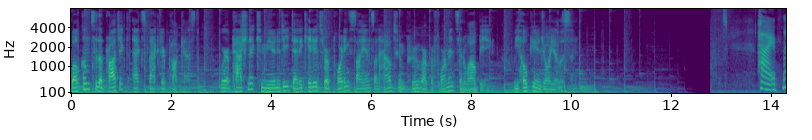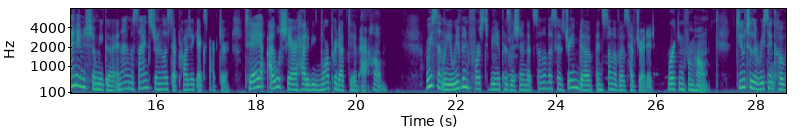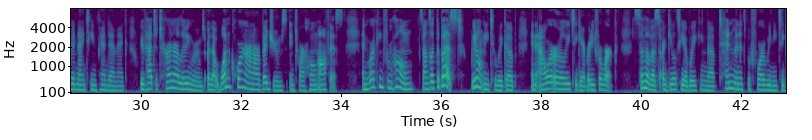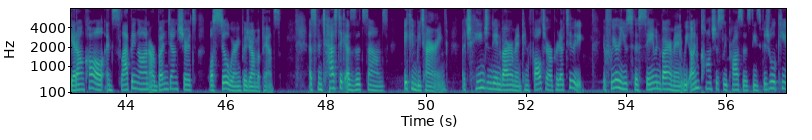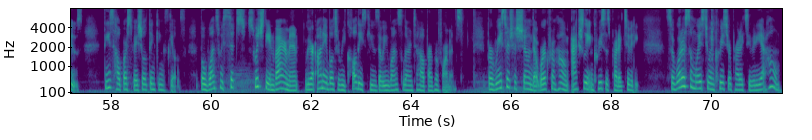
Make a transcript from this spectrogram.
Welcome to the Project X Factor podcast. We're a passionate community dedicated to reporting science on how to improve our performance and well being. We hope you enjoy your listen. Hi, my name is Shomika, and I am a science journalist at Project X Factor. Today, I will share how to be more productive at home. Recently, we've been forced to be in a position that some of us have dreamed of and some of us have dreaded working from home. Due to the recent COVID 19 pandemic, we've had to turn our living rooms or that one corner in our bedrooms into our home office. And working from home sounds like the best. We don't need to wake up an hour early to get ready for work. Some of us are guilty of waking up 10 minutes before we need to get on call and slapping on our button down shirts while still wearing pajama pants. As fantastic as it sounds, it can be tiring. A change in the environment can falter our productivity. If we are used to the same environment, we unconsciously process these visual cues. These help our spatial thinking skills. But once we switch the environment, we are unable to recall these cues that we once learned to help our performance. But research has shown that work from home actually increases productivity. So, what are some ways to increase your productivity at home?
